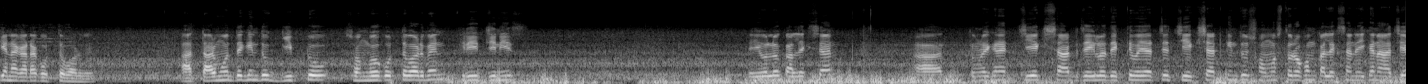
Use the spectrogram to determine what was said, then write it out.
কেনাকাটা করতে পারবে। আর তার মধ্যে কিন্তু গিফটও সংগ্রহ করতে পারবেন ফ্রির জিনিস। এই হলো কালেকশান আর তোমরা এখানে চেক শার্ট যেগুলো দেখতে পাওয়া যাচ্ছে, চেক শার্ট কিন্তু সমস্ত রকম কালেকশান এখানে আছে।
